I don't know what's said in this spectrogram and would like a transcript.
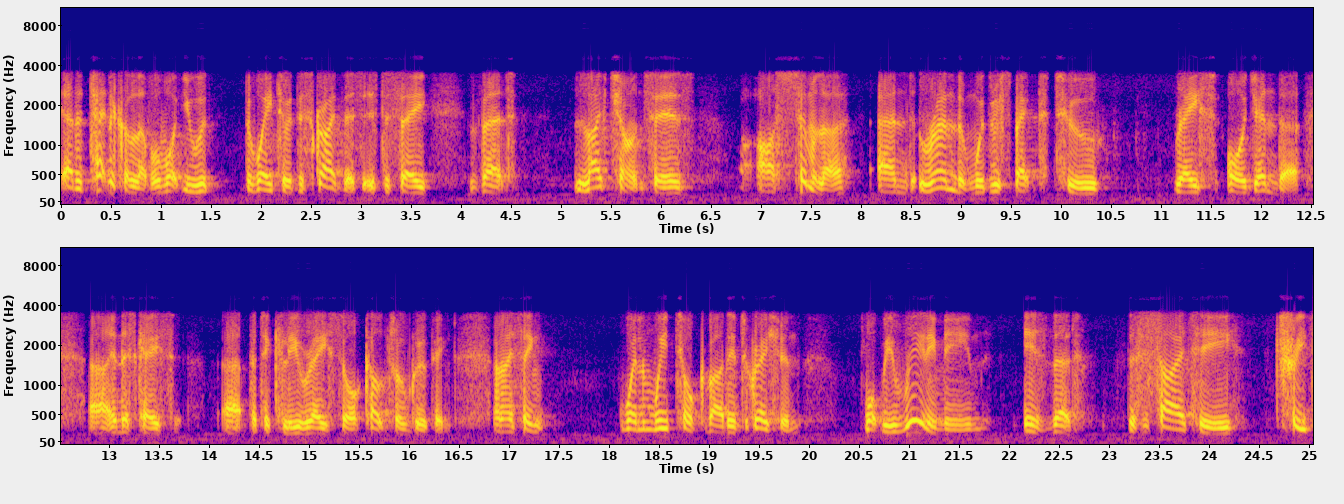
At a technical level, what you would the way to describe this is to say that life chances are similar and random with respect to race or gender. Uh, in this case, uh, particularly race or cultural grouping. And I think when we talk about integration, what we really mean is that the society treats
